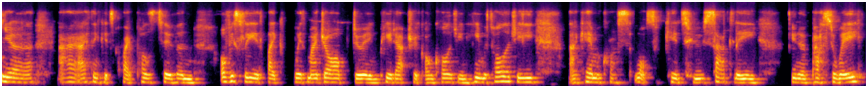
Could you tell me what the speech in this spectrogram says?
Yeah, I, I think it's quite positive. And obviously, like with my job doing pediatric oncology and hematology, I came across lots of kids who sadly, you know, passed away.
